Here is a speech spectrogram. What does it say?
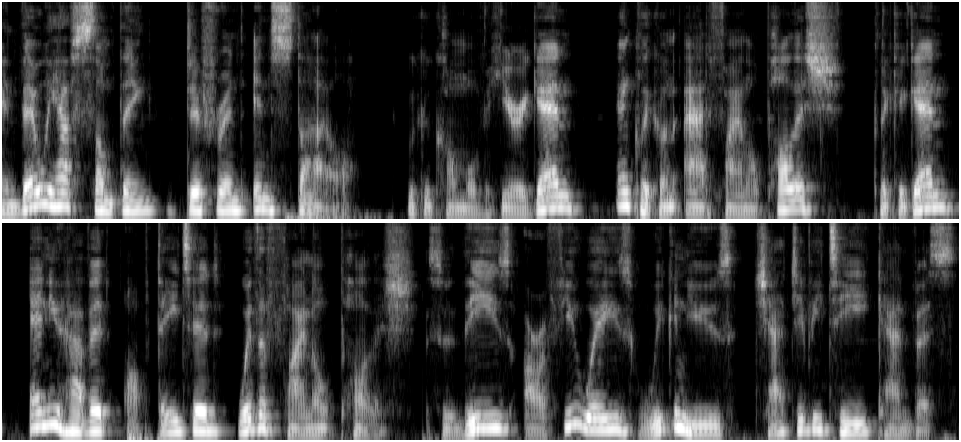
And there we have something different in style. We could come over here again and click on add final polish, click again, and you have it updated with a final polish. So these are a few ways we can use ChatGPT Canvas.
